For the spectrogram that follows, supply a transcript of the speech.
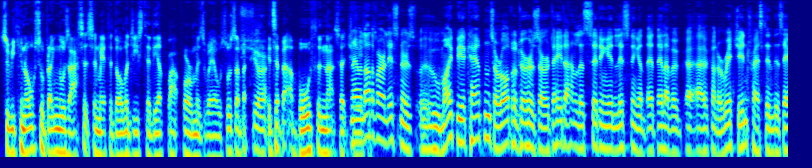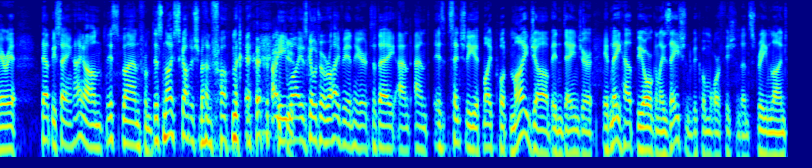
So we can also bring those assets and methodologies to their platform as well. So it's a bit, Sure. it's a bit of both in that situation. Now, a lot of our listeners who might be accountants or auditors or data analysts sitting in listening, and they- they'll have a, a kind of rich interest in this area. They'll be saying, "Hang on, this man from this nice Scottish man from EY you. is going to arrive in here today, and and essentially it might put my job in danger. It may help the organisation to become more efficient and streamlined."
